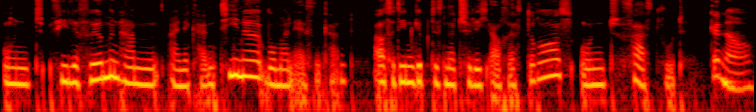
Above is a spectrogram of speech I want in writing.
und viele Firmen haben eine Kantine, wo man essen kann. Außerdem gibt es natürlich auch Restaurants und Fastfood. Genau.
